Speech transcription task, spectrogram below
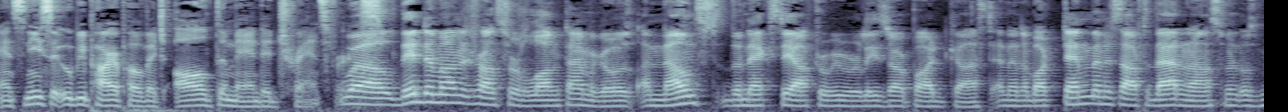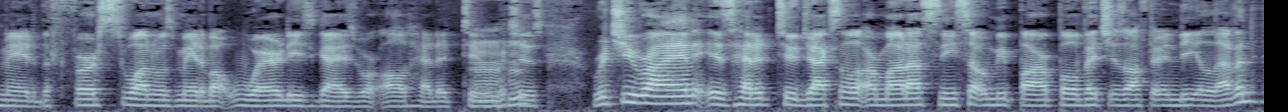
and Sinisa Ubiparipovic all demanded transfers. Well, they demanded transfers a long time ago. It was announced the next day after we released our podcast, and then about ten minutes after that announcement was made, the first one was made about where these guys were all headed to, which mm-hmm. is Richie Ryan is headed to Jacksonville Armada. Sinisa Ubiparipovic is off to Indy 11.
